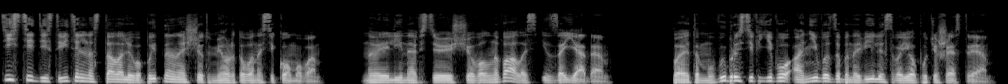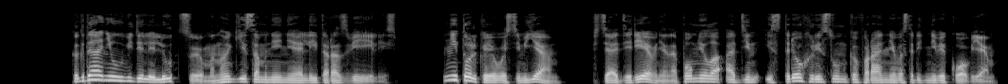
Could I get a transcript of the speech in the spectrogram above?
Тисти действительно стало любопытно насчет мертвого насекомого, но Элина все еще волновалась из-за яда. Поэтому, выбросив его, они возобновили свое путешествие. Когда они увидели Люцию, многие сомнения Лита развеялись. Не только его семья, вся деревня напомнила один из трех рисунков раннего средневековья,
